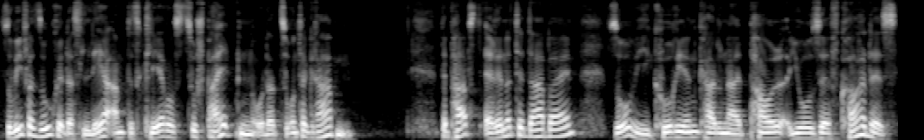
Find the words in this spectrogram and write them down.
sowie Versuche, das Lehramt des Klerus zu spalten oder zu untergraben. Der Papst erinnerte dabei, so wie Kurienkardinal Paul Josef Cordes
